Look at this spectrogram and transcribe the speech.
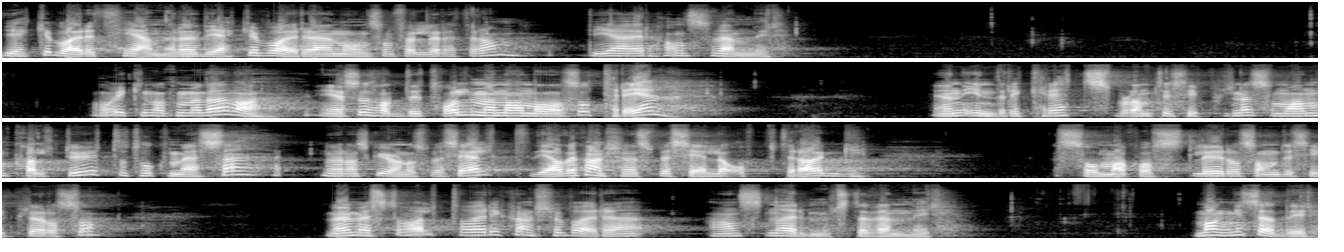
De er ikke bare tjenere, de er ikke bare noen som følger etter ham. De er hans venner. Og ikke nok med det. da. Jesus hadde de tolv, men han hadde også tre. En indre krets blant disiplene som han kalte ut og tok med seg. når han skulle gjøre noe spesielt. De hadde kanskje spesielle oppdrag som apostler og som disipler også. Men mest av alt var de kanskje bare hans nærmeste venner. Mange steder,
